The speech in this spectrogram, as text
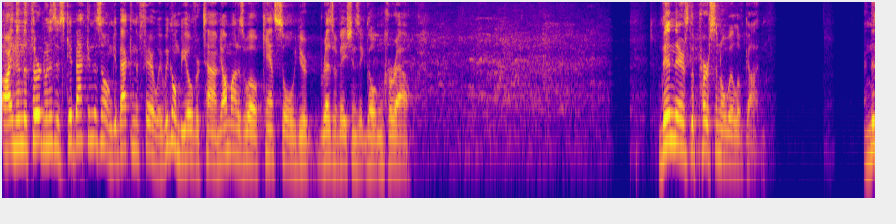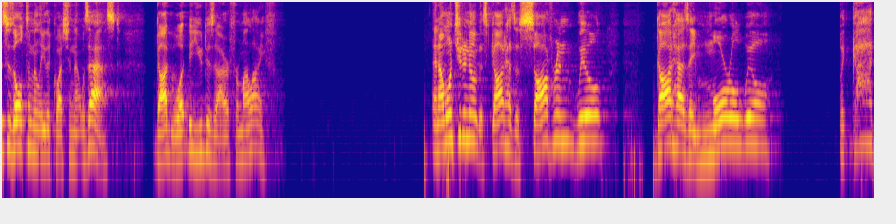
All right, and then the third one is this get back in the zone, get back in the fairway. We're going to be over time. Y'all might as well cancel your reservations at Golden Corral. then there's the personal will of God. And this is ultimately the question that was asked God, what do you desire for my life? And I want you to know this God has a sovereign will, God has a moral will, but God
